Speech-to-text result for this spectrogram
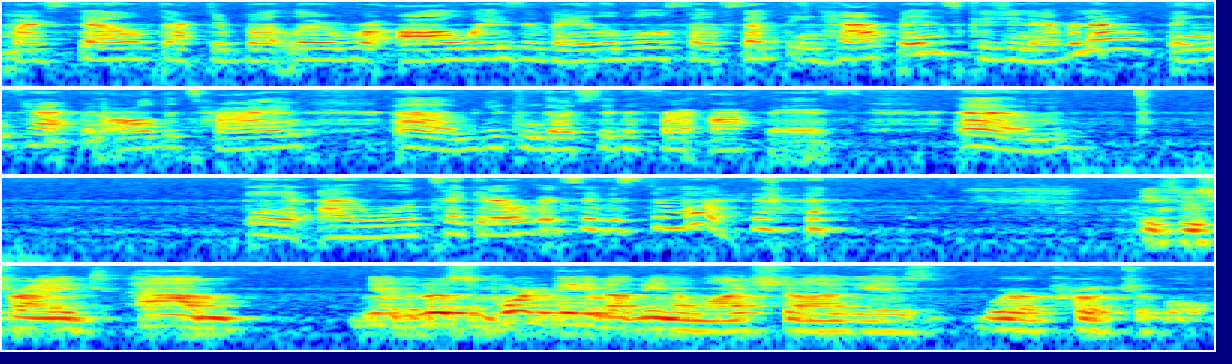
myself, Dr. Butler, we're always available. So if something happens, because you never know, things happen all the time, um, you can go to the front office. Um, and I will take it over to Mr. Moore. Thanks, Ms. Wright. Um, you know, the most important thing about being a watchdog is we're approachable.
